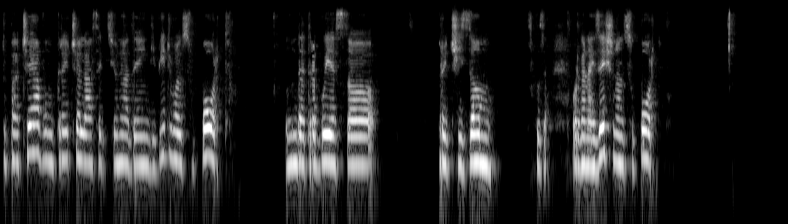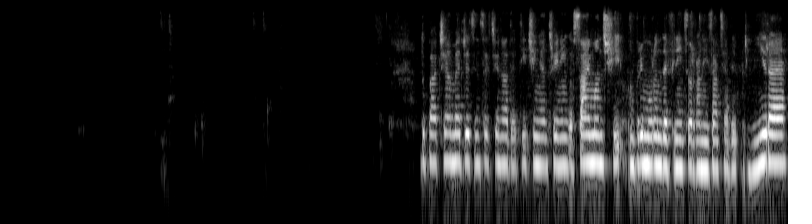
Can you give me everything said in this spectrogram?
După aceea vom trece la secțiunea de individual support, unde trebuie să precizăm, scuze, organizational support. După aceea mergeți în secțiunea de Teaching and Training Assignments și, în primul rând, definiți organizația de primire,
